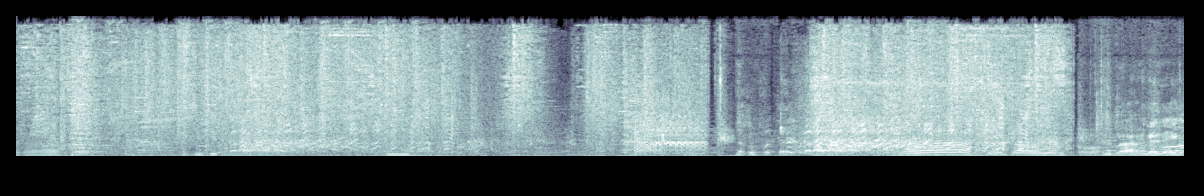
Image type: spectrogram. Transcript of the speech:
Tara. Nag-visit. Hmm. Naku, patay. Ah, sayang. Oh, di ba? Ang galing.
